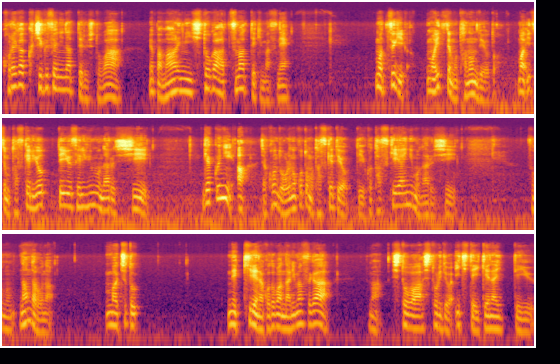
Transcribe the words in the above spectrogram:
これが口癖になってる人はやっぱ周りに人が集まってきますね。まあ次、まあ、いつでも頼んでよと、まあ、いつも助けるよっていうセリフにもなるし逆にあじゃあ今度俺のことも助けてよっていう助け合いにもなるしそのなんだろうなまあちょっとね綺麗な言葉になりますが、まあ、人は一人では生きていけないっていう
